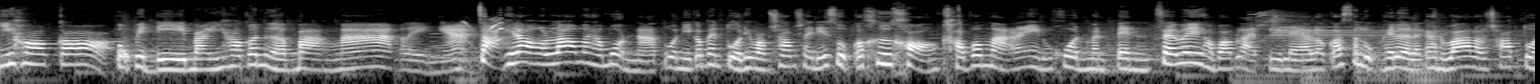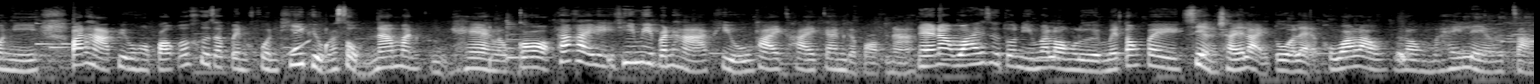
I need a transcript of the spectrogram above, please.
ยี่ห้อก็ปกปิดดี บางยี่ห้อก็เนื้อบางมากอะไรอย่างเงี้ยจากที่เราเล่ามาทั้งหมดนะ ตัวนี้ก็เป็นตัวที่ป๊อปชอบใช้ที่สุดก็คือของ Cover Mark นั่นเองทุกคนมันเป็นเฟเวอร์ของป๊อปหลายปีแล้วแล้วก็สรุปให้เลยแล้วกันว่าเราชอบตัวนี้ ปัญหาผิวของป๊อปก็คือจะเป็นคนที่ผิวผสมหน้ามันกึ่งแห้งแล้วก็ถ้าใครที่มีปัญหาผิวคล้ายๆกันกับป๊อปนะ แนะนำว่าให้ซื้อตัวนี้มาลองเลย ไม่ต้องไปเสี่ยงใช้หลายตัวแหละ เพราะว่าเราลองมาให้แล้วจ้า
